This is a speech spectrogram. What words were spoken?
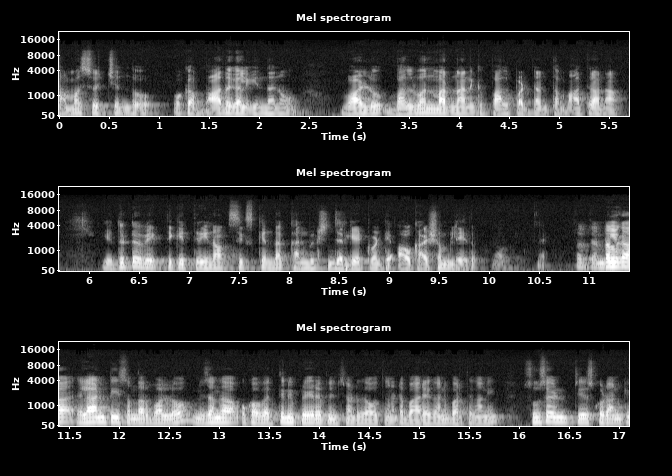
సమస్య వచ్చిందో ఒక బాధ కలిగిందనో వాళ్ళు బల్వన్ మరణానికి పాల్పడ్డంత మాత్రాన ఎదుట వ్యక్తికి త్రీ నాట్ సిక్స్ కింద కన్విక్షన్ జరిగేటువంటి అవకాశం లేదు. సో జనరల్గా ఎలాంటి సందర్భాల్లో నిజంగా ఒక వ్యక్తిని ప్రేరేపించినట్టుగా అవుతుంది? అంటే భార్య కానీ భర్త కానీ సూసైడ్ చేసుకోవడానికి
